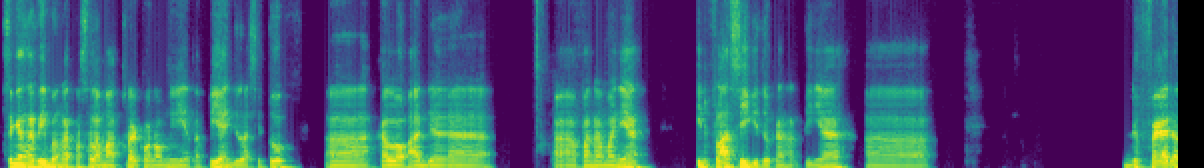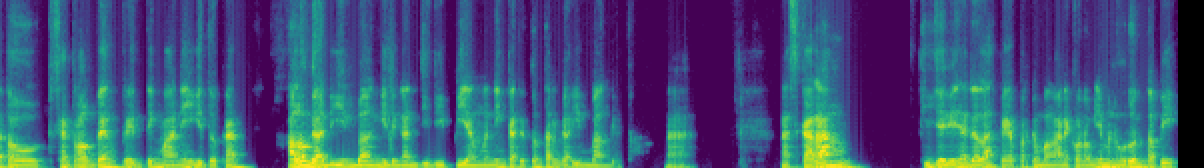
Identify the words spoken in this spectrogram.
Saya nggak ngerti banget masalah makroekonomi ya, tapi yang jelas itu uh, kalau ada uh, apa namanya inflasi gitu kan, artinya uh, the Fed atau central bank printing money gitu kan, kalau nggak diimbangi dengan GDP yang meningkat itu ntar nggak imbang gitu. Nah, nah sekarang kejadiannya adalah kayak perkembangan ekonominya menurun, tapi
